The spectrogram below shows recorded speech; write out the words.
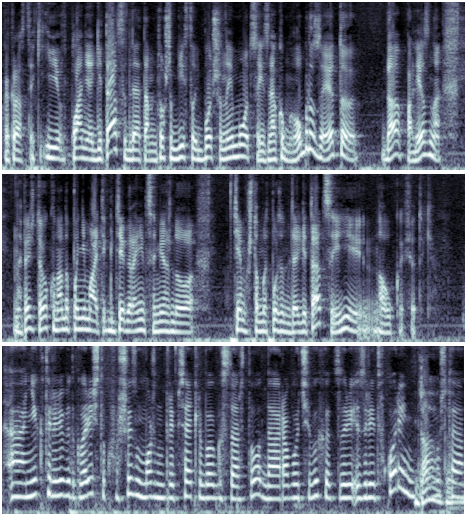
как раз таки. И в плане агитации, для там, того, чтобы действовать больше на эмоции и знакомые образы, это да, полезно. Но опять же, только надо понимать, где граница между тем, что мы используем для агитации, и наукой все-таки. А некоторые любят говорить, что к фашизму можно приписать любое государство. Да, рабочий выход зрит в корень, потому да. что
